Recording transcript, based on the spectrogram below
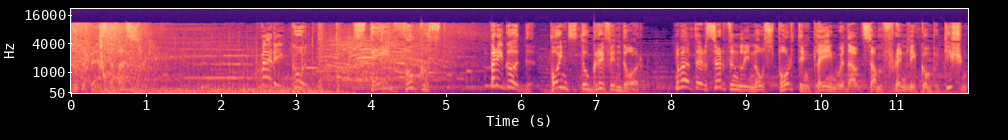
to the best of us. Very good. Stay focused. Very good. Points to Gryffindor. But there's certainly no sport in playing without some friendly competition.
